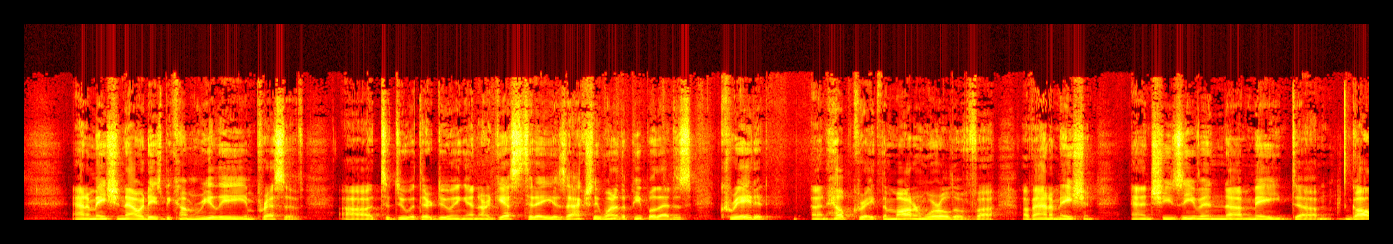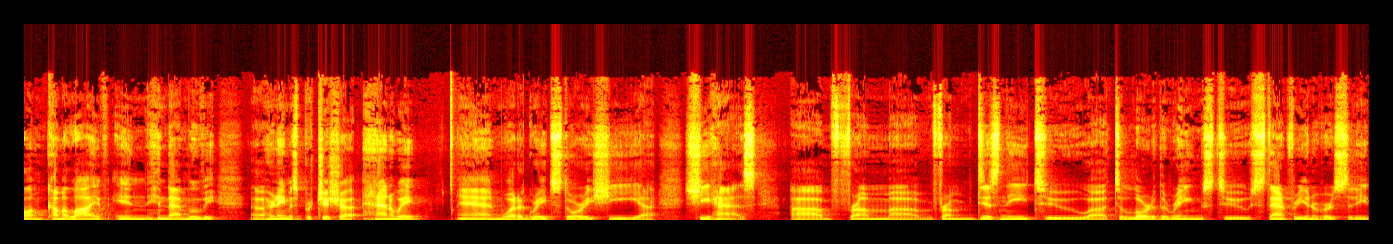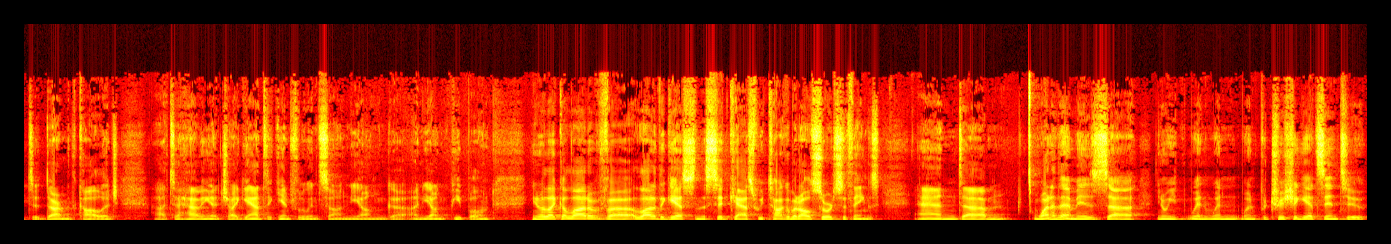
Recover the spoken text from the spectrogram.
animation nowadays become really impressive uh, to do what they're doing. And our guest today is actually one of the people that has created and helped create the modern world of, uh, of animation. And she's even uh, made um, Gollum come alive in, in that movie. Uh, her name is Patricia Hannaway, and what a great story she, uh, she has uh, from uh, from Disney to uh, to Lord of the Rings to Stanford University to Dartmouth College uh, to having a gigantic influence on young uh, on young people. And you know, like a lot of uh, a lot of the guests in the Sidcast, we talk about all sorts of things. And um, one of them is you know when when when Patricia gets into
